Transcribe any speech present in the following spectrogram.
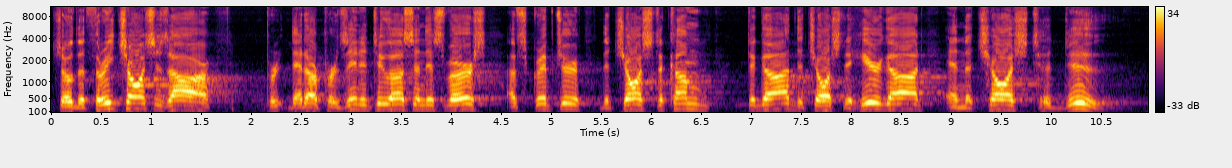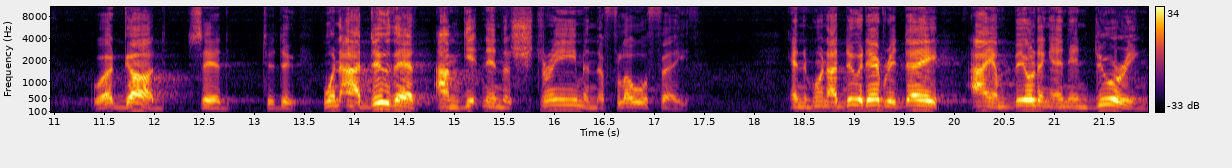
So the three choices are that are presented to us in this verse of Scripture the choice to come to God, the choice to hear God, and the choice to do what God said to do. When I do that, I'm getting in the stream and the flow of faith. And when I do it every day, I am building an enduring,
